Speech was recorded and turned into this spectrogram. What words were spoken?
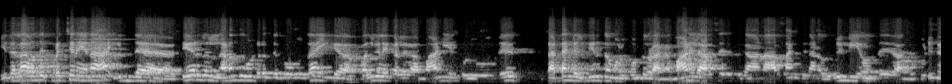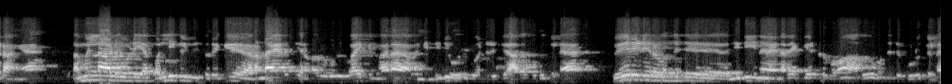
இதெல்லாம் வந்து பிரச்சனை. ஏன்னா இந்த தேர்தல் நடந்து கொண்டிருந்த போதுதான் இங்க பல்கலைக்கழக மானிய குழு வந்து சட்டங்கள் தீர்த்தங்கள் கொண்டு வராங்க. மாநில அரசுக்கான அரசாங்கத்துக்கான உரிமையை வந்து அங்க கொடுக்குறாங்க தமிழ்நாடுடைய பள்ளி கல்வித்துறைக்கு ரெண்டாயிரத்தி இருநூறு கோடி ரூபாய்க்கு மேல அவங்க நிதி ஒதுக்கப்பட்டிருக்கு அதை கொடுக்கல. பேரிடர் வந்துட்டு நிதி நிறைய கேட்டிருக்கிறோம். அதுவும் வந்துட்டு கொடுக்கல.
